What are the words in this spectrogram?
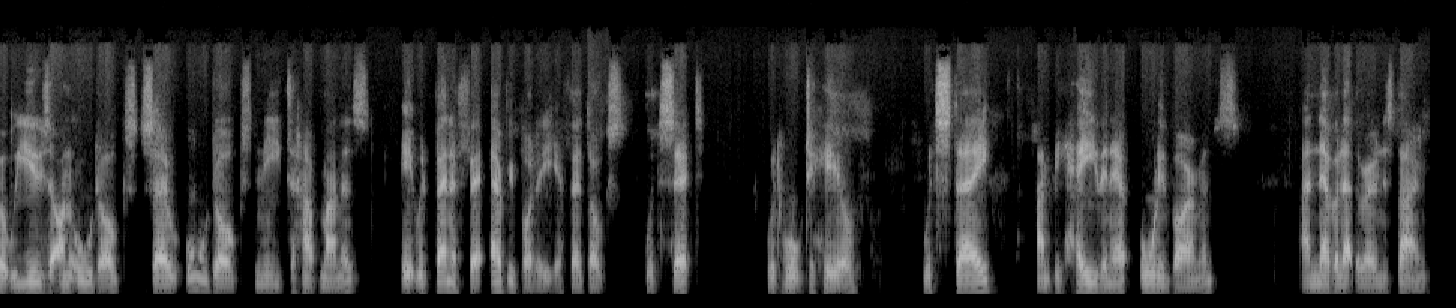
but we use it on all dogs. So all dogs need to have manners. It would benefit everybody if their dogs would sit, would walk to heel, would stay and behave in all environments and never let their owners down.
